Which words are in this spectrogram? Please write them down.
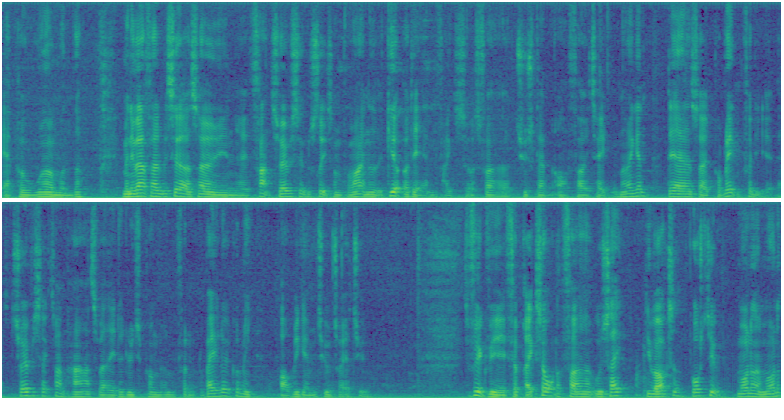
ja, par uger og måneder. Men i hvert fald, vi ser altså en øh, fransk serviceindustri, som er på vej ned i gear, og det er den faktisk også for øh, Tyskland og for Italien. Og igen, det er altså et problem, fordi at servicesektoren har altså været et af lyspunkterne for den globale økonomi op igennem 2023. Så fik vi fabriksorder fra USA. De voksede positivt måned om måned.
